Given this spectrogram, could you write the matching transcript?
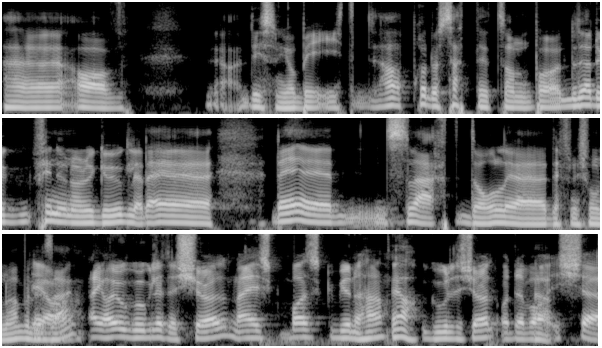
eh, av ja, de som jobber i IT? Jeg har prøvd å sette litt sånn på Det du finner når du googler, det er, det er svært dårlige definisjoner, vil jeg Ja, si. jeg har jo googlet det sjøl. Nei, jeg bare skulle begynne her. Ja. Googlet det selv, og det var ikke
